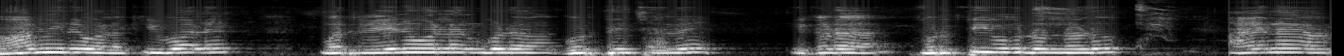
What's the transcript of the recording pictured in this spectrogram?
హామీని వాళ్ళకి ఇవ్వాలి. మరి లేని వాళ్ళని కూడా గుర్తించాలి. ఇక్కడ వృత్తి ఒకడు ఉన్నాడు. ఆయన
